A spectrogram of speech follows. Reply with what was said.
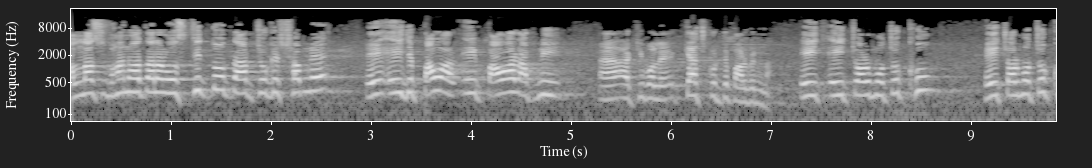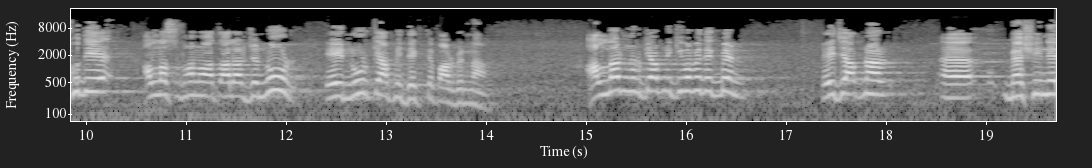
আল্লাহ সুবহান তাআলার অস্তিত্ব তার চোখের সামনে, এই এই যে পাওয়ার এই পাওয়ার আপনি কি বলে ক্যাচ করতে পারবেন না। এই এই চর্মচক্ষু এই চর্মচক্ষু দিয়ে আল্লাহ সুবহান তাআলার যে নূর, এই নূরকে আপনি দেখতে পারবেন না। আল্লাহর নূরকে আপনি কীভাবে দেখবেন? এই যে আপনার মেশিনে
